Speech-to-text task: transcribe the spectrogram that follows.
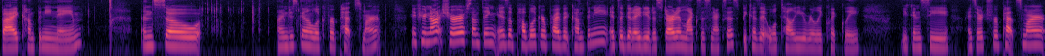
by company name. And so I'm just going to look for PetSmart. If you're not sure if something is a public or private company, it's a good idea to start in LexisNexis because it will tell you really quickly. You can see I searched for PetSmart.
